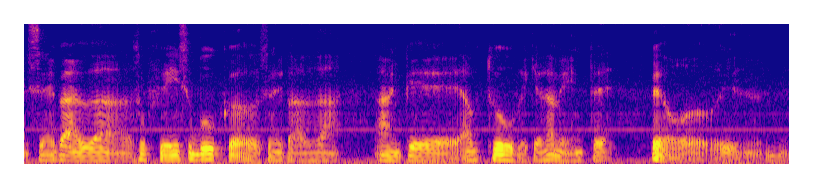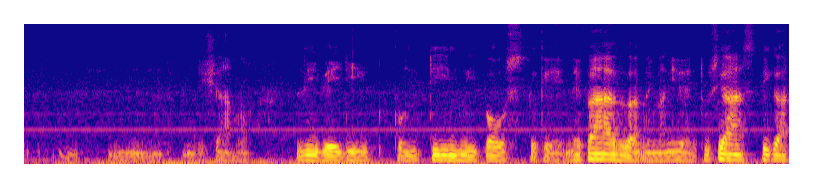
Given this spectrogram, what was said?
se ne parla su Facebook, se ne parla anche altrove chiaramente, però eh, diciamo lì vedi continui post che ne parlano in maniera entusiastica,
